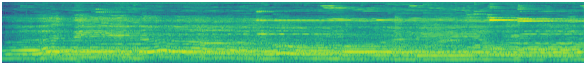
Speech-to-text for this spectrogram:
Adina, yo Maria.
